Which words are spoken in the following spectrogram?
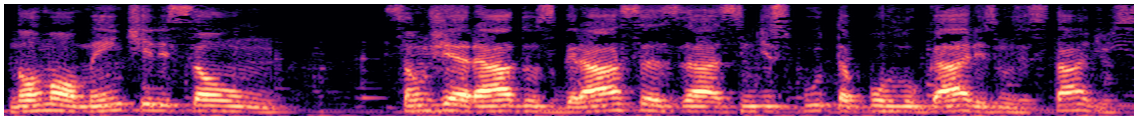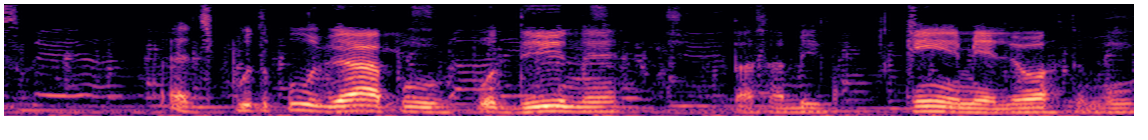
normalmente eles são, são gerados graças a assim, disputa por lugares nos estádios? É, disputa por lugar, por poder, né? Pra saber quem é melhor também.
